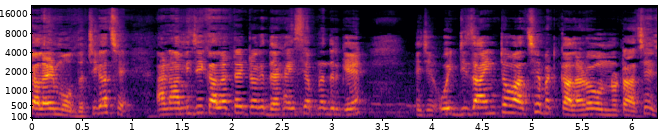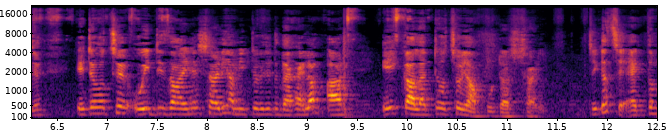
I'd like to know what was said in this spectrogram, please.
কালারের মধ্যে, ঠিক আছে? আর আমি যে কালারটা একটু আগে দেখাইছি আপনাদেরকে, এই যে ওই ডিজাইনটাও আছে বাট কালারও অন্যটা আছে যে এটা হচ্ছে ওই ডিজাইনের শাড়ি, আমি একটু যেটা দেখাইলাম, আর এই কালারটা হচ্ছে ওই আপুটার শাড়ি। ঠিক আছে? একদম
